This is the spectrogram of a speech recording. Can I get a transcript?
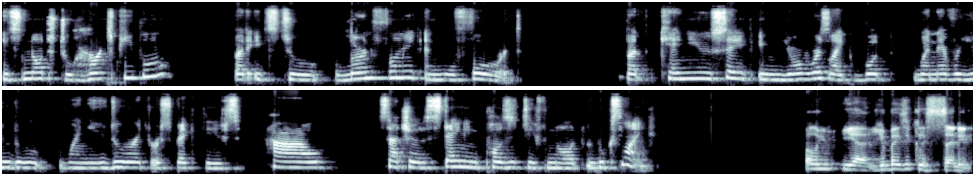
it's not to hurt people but it's to learn from it and move forward. But can you say it in your words like what whenever you do when you do retrospectives how such a staying positive note looks like? Well yeah you basically said it.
